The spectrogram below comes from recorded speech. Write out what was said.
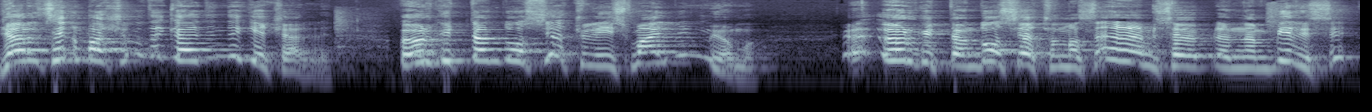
Yarın senin başına da geldiğinde geçerli. Örgütten dosya açılıyor. İsmail bilmiyor mu? E, Örgütten dosya açılmasının en önemli sebeplerinden birisi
